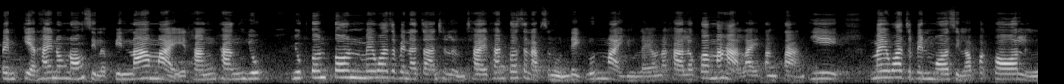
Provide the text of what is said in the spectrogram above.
เป็นเกียรติให้น้องๆ ศิลปินหน้าใหม่ทั้งทั้งยุค ยุคต้นๆ ไม่ว่าจะเป็นอาจารย์เฉลิมชัยท่านก็สนับสนุนเด็กรุ่นใหม่อยู่แล้วนะคะ แล้วก็มหาลัยต่างๆ ที่ไม่ว่าจะเป็นมศิลปากรหรือ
